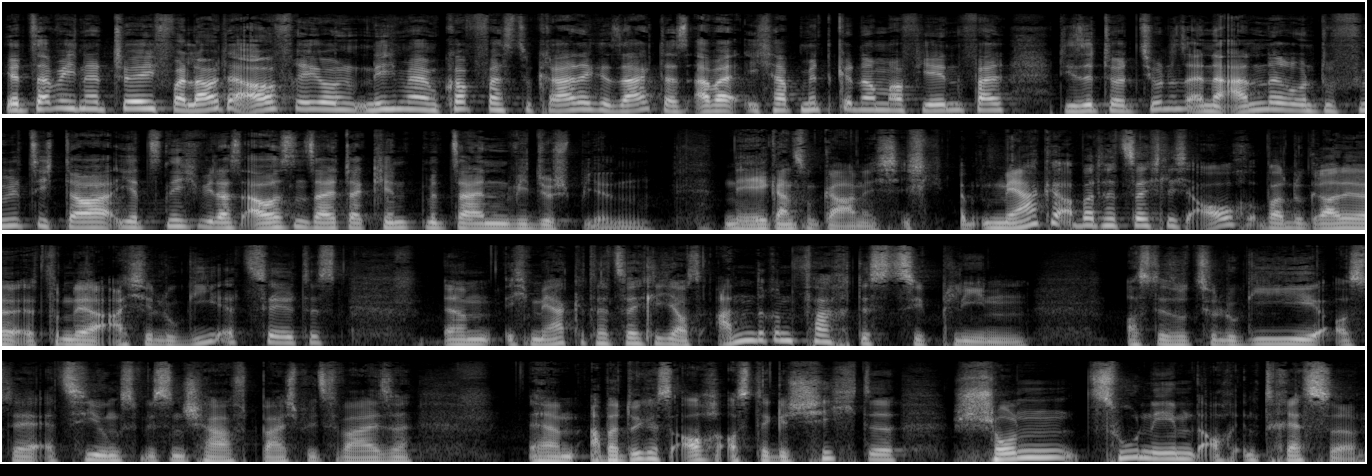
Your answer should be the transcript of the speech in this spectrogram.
jetzt habe ich natürlich vor lauter Aufregung nicht mehr im Kopf, was du gerade gesagt hast, aber ich habe mitgenommen auf jeden Fall, die Situation ist eine andere und du fühlst dich da jetzt nicht wie das Außenseiterkind mit seinen Videospielen. Nee, ganz und gar nicht. Ich merke aber tatsächlich auch, weil du gerade von der Archäologie erzähltest, ähm, ich merke tatsächlich aus anderen Fachdisziplinen, aus der Soziologie, aus der Erziehungswissenschaft beispielsweise, ähm, aber durchaus auch aus der Geschichte schon zunehmend auch Interesse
